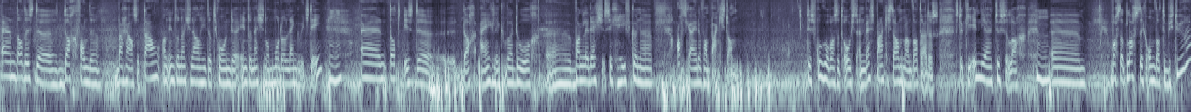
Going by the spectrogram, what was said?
En dat is de dag van de Bengaalse taal. En internationaal heet dat gewoon de International Modern Language Day. En dat is de dag eigenlijk waardoor eh, Bangladesh zich heeft kunnen afscheiden van Pakistan. Dus vroeger was het Oost- en West-Pakistan, maar omdat daar dus een stukje India tussen lag, ehm, was dat lastig om dat te besturen.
